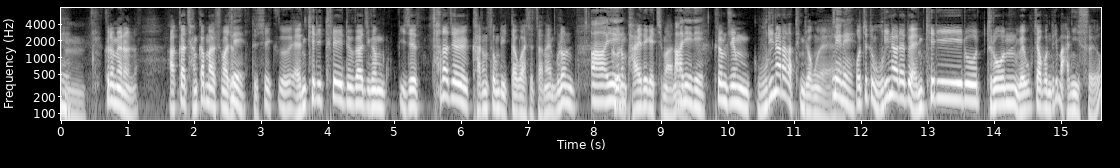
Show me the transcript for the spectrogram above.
예. 음. 그러면은 아까 잠깐 말씀하셨듯이 네. 그 엔캐리 트레이드가 지금 이제 사라질 가능성도 있다고 하셨잖아요. 물론 아, 예. 그거는 봐야 되겠지만. 아, 네 네. 그럼 지금 우리나라 같은 경우에 네네. 어쨌든 우리나라에도 엔캐리로 들어온 외국 자본들이 많이 있어요.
